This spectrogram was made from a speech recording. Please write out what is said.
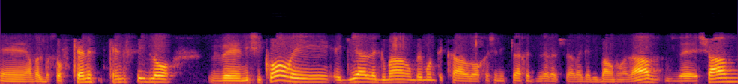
אה, אבל בסוף כן, כן הפסיד לו, ונישיקורי הגיע לגמר במונטה קרלו אחרי שניצח את זרד שהרגע דיברנו עליו, ושם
